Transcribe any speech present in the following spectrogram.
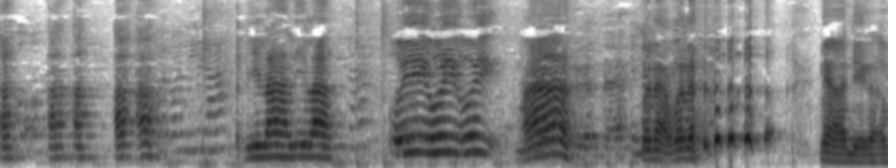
อะอะอะอะอะลีลาลีลาอุ้ยอุ้ยอุ้ยมาเมื่อไหร่เมื่อไหร่เนี่ยอันนี้ครับ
